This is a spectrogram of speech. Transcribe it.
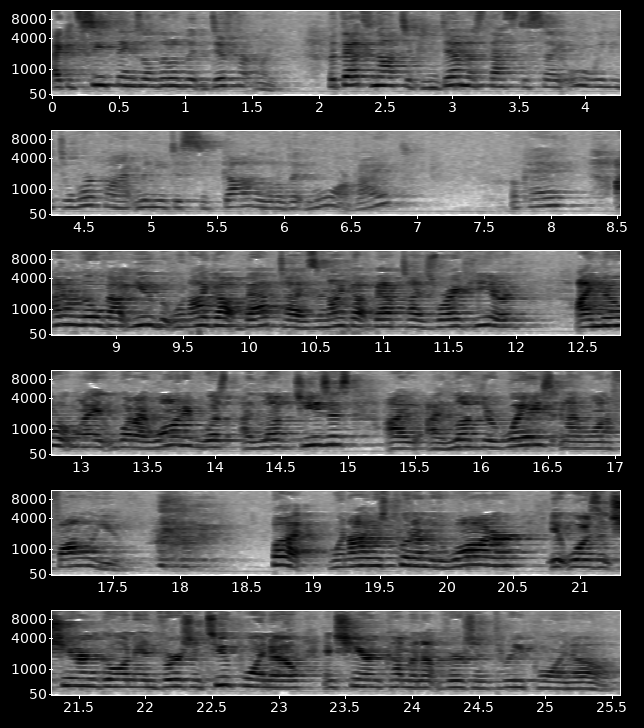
I could see things a little bit differently. But that's not to condemn us, that's to say, oh, we need to work on it. We need to seek God a little bit more, right? Okay? I don't know about you, but when I got baptized, and I got baptized right here, I know what, my, what I wanted was I love Jesus, I, I love your ways, and I want to follow you. But when I was put under the water, it wasn't Sharon going in version 2.0 and Sharon coming up version 3.0.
